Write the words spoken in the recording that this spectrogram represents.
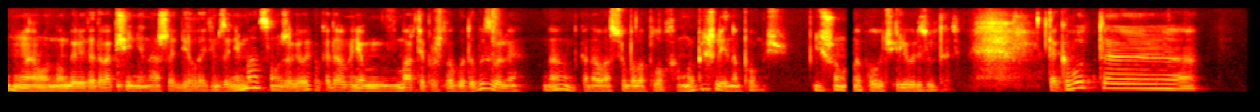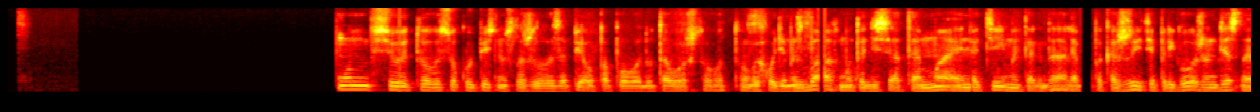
Ну, он, он говорит, это вообще не наше дело этим заниматься. Он же говорил, когда меня в марте прошлого года вызвали, да, когда у вас все было плохо, мы пришли на помощь. И что мы получили в результате? Так вот, он всю эту высокую песню сложил и запел по поводу того, что вот выходим из Бахмута, 10 мая, хотим и так далее. Покажите, Пригожин, Десно,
